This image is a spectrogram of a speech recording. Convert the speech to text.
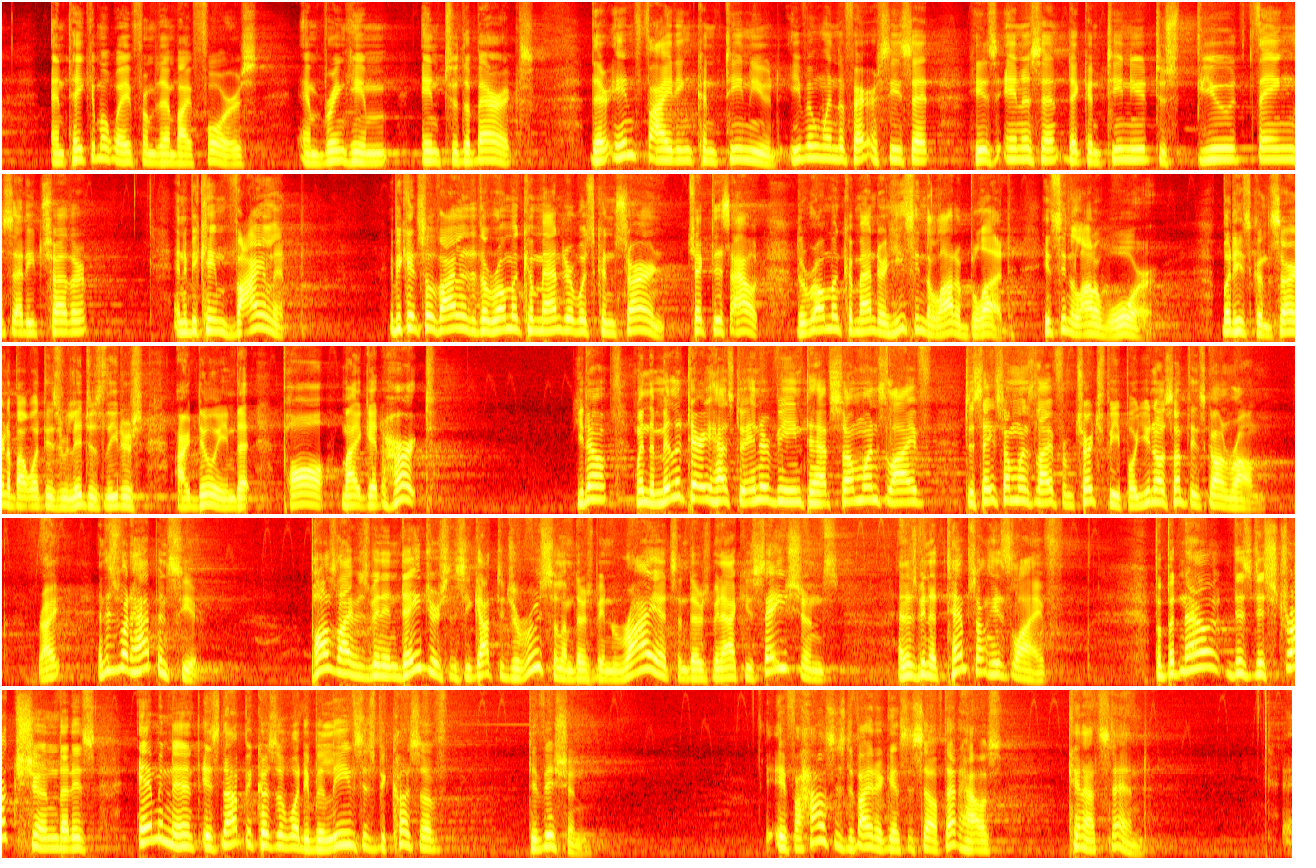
and take him away from them by force and bring him into the barracks. Their infighting continued. Even when the Pharisees said he's innocent, they continued to spew things at each other. And it became violent. It became so violent that the Roman commander was concerned. Check this out. The Roman commander, he's seen a lot of blood, he's seen a lot of war. But he's concerned about what these religious leaders are doing, that Paul might get hurt. You know, when the military has to intervene to have someone's life, to save someone's life from church people, you know something's gone wrong, right? And this is what happens here. Paul's life has been in danger since he got to Jerusalem. There's been riots and there's been accusations and there's been attempts on his life. But, but now, this destruction that is imminent is not because of what he believes, it's because of division. If a house is divided against itself, that house cannot stand.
